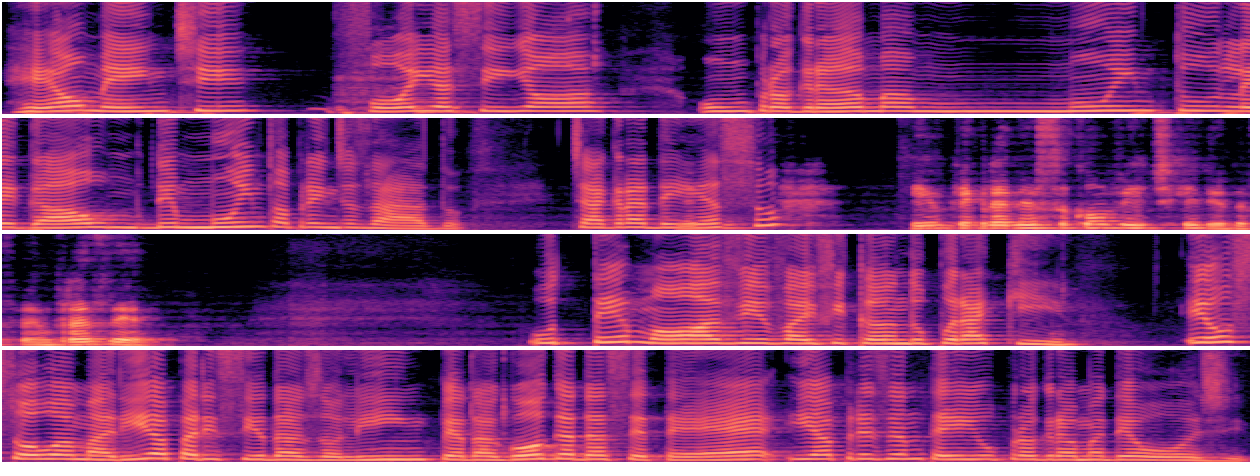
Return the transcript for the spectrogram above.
Realmente foi assim, ó, um programa muito legal, de muito aprendizado. Te agradeço. Eu que agradeço o convite, querida, foi um prazer. O T-Move vai ficando por aqui. Eu sou a Maria Aparecida Azolim, pedagoga da CTE e apresentei o programa de hoje.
